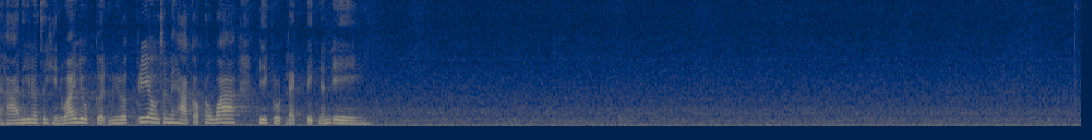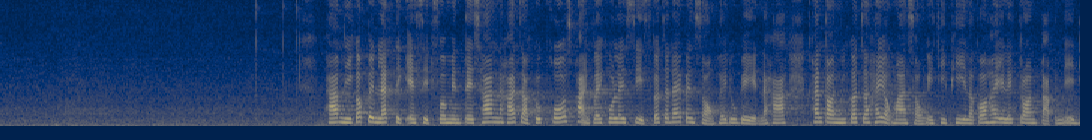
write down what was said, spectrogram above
นะคะ นี่เราจะเห็นว่าโยเกิร์ตมีรสเปรี้ยวใช่ไหมคะ ก็เพราะว่ามีกรดแลคติกนั่นเอง ภาพนี้ก็เป็น lactic acid fermentation นะคะ จากกลูโคสผ่านไกลโคไลซิสก็จะได้เป็น2ไพดูเบตนะคะ ขั้นตอนนี้ก็จะให้ออกมา 2 ATP แล้วก็ให้อิเล็กตรอนกลับเป็น AD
